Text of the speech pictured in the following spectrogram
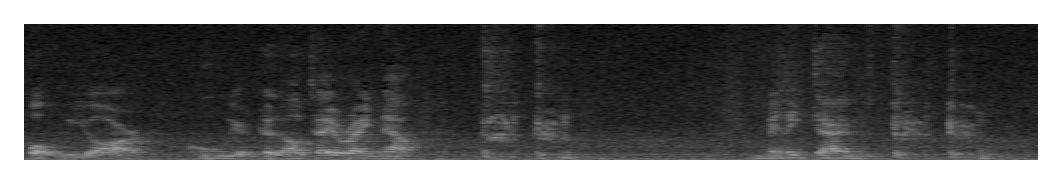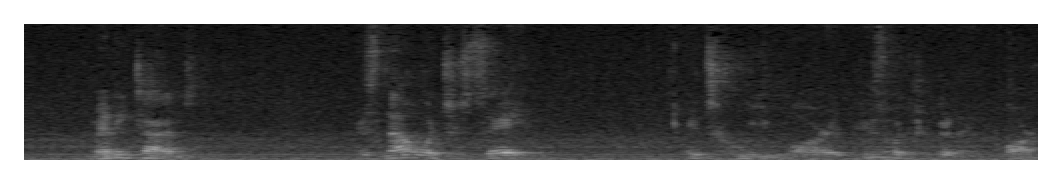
what we are, who we are. Because I'll tell you right now, many times, many times, it's not what you say. It's who you are. It's what you're going to impart.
